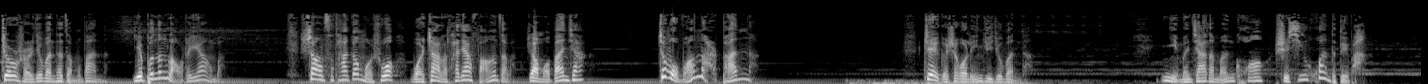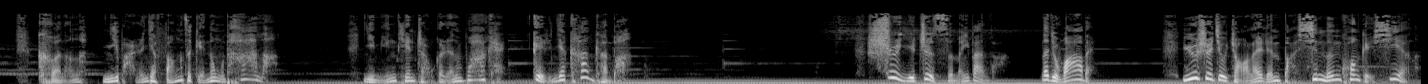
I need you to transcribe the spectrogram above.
周婶就问他怎么办呢？也不能老这样吧。上次他跟我说我占了他家房子了，让我搬家，这我往哪儿搬呢？这个时候邻居就问他。你们家的门框是新换的对吧？可能啊，你把人家房子给弄塌了，你明天找个人挖开给人家看看吧。事已至此，没办法，那就挖呗。于是就找来人把新门框给卸了，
